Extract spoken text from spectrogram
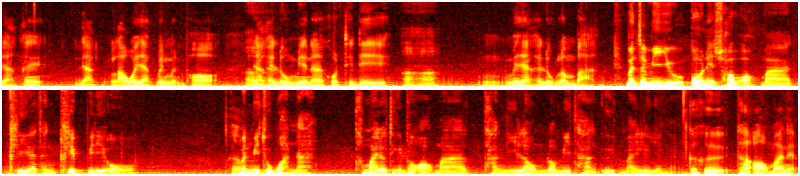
อยากให้ อยากเราก็อยากเป็นเหมือนพ่ออ่าอยากให้ลูกมีอนาคตที่ดีอ่าฮะอืมไม่อยากให้ลูกลำบาก มันจะมีอยู่โป้เนี่ยชอบออกมาเคลียร์ทางคลิปวิดีโอ ครับ มันมีทุกวันนะทำไมเราถึงต้องออกมาทางนี้เราเรามีทางอื่นไหมหรือยังไง ก็คือถ้าออกมาเนี่ย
